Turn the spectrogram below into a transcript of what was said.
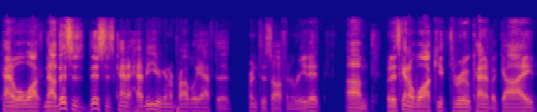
kind of will walk. Now this is this is kind of heavy. You're gonna probably have to print this off and read it. Um, but it's gonna walk you through kind of a guide.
